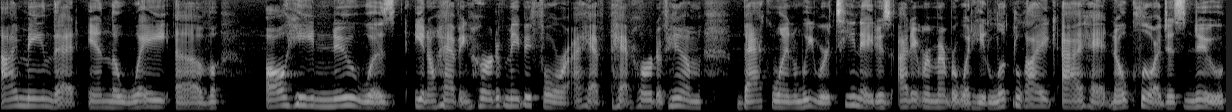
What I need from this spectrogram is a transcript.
I mean that in the way of all he knew was, you know, having heard of me before, I have had heard of him back when we were teenagers. I didn't remember what he looked like. I had no clue. I just knew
